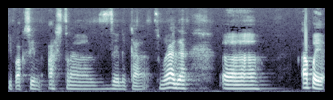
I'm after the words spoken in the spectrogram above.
Divaksin AstraZeneca. Sebenarnya agak uh, apa ya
